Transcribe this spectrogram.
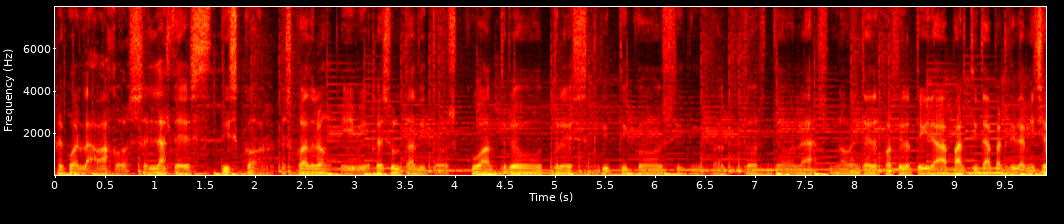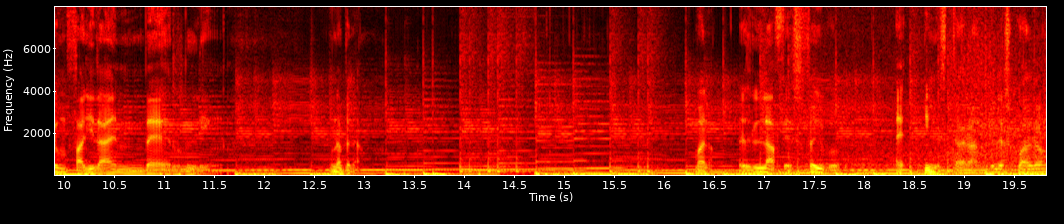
Recuerda abajo enlaces Discord, Escuadrón y resultaditos 4, 3 críticos y impactos de horas, 92% de actividad, partida perdida, misión fallida en Berlín. Una pena. Bueno, enlaces Facebook e Instagram del Escuadrón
